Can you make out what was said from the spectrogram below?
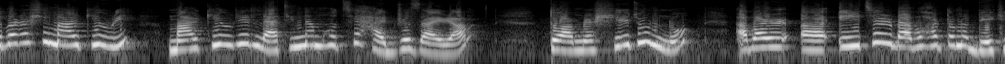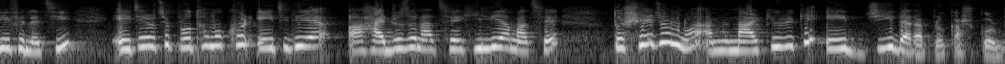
এবার আসি মার্কিউরি। মার্কিউরির ল্যাটিন নাম হচ্ছে হাইড্রোজাইরাম। তো আমরা সেজন্য আবার এইচ এর ব্যবহার তো আমরা দেখেই ফেলেছি। এইচ এর হচ্ছে প্রথম অক্ষর এইচ দিয়ে হাইড্রোজেন আছে, হিলিয়াম আছে। তো সেজন্য আমরা মার্কিউরিকে এইচ জি দ্বারা প্রকাশ করব।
